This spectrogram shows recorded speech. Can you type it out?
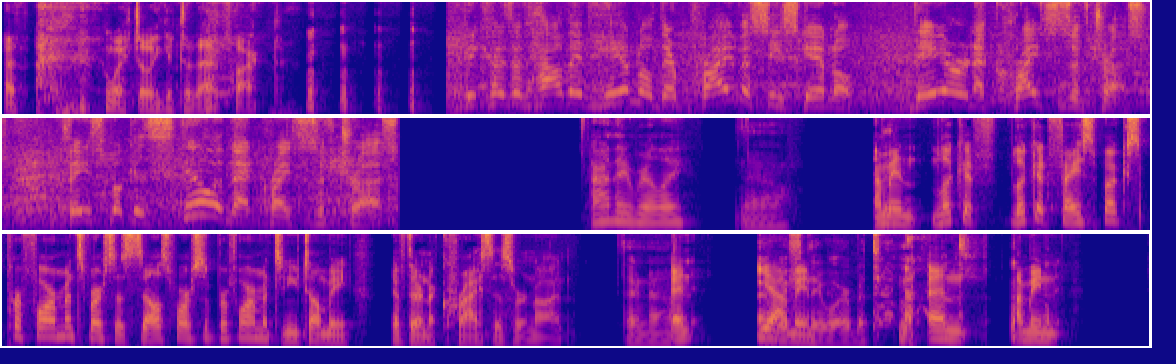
wait till we get to that part. because of how they've handled their privacy scandal. They are in a crisis of trust. Facebook is still in that crisis of trust. Are they really? no. I mean, look at look at Facebook's performance versus Salesforce's performance, and you tell me if they're in a crisis or not. They're not. And I yeah, I, wish mean, they were, but they're not. and I mean,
